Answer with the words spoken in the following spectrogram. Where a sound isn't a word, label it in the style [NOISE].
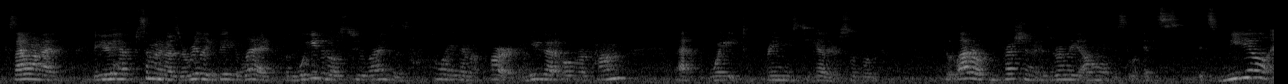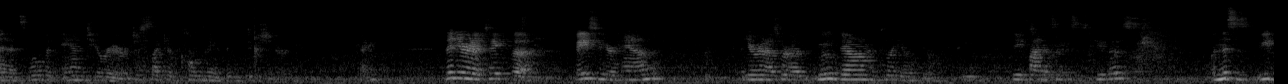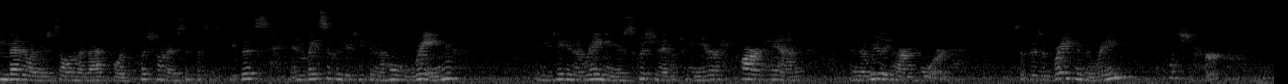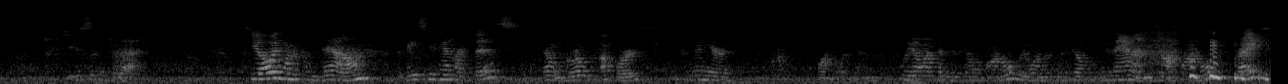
Because I wanna. If you have someone who has a really big leg, the weight of those two legs is pulling them apart, and you gotta overcome that weight to bring these together. So the, the lateral compression is really almost it's, it's it's medial and it's a little bit anterior, just like you're closing a big dictionary. Okay. Then you're gonna take the base of your hand and you're gonna sort of move down until you you don't have to pee. Do you find the symphysis pubis? And this is even better when they're still on the backboard. Push on their symphysis pubis, and basically you're taking the whole ring, and you're taking the ring and you're squishing it between your hard hand and the really hard board. So if there's a break in the ring, that should hurt. So you're just looking for that. So you always want to come down the base of your hand like this. Don't grope upwards, because then you're fondling them. We don't want them to feel fondled. We want them to feel examined, not fondled, [LAUGHS] right?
